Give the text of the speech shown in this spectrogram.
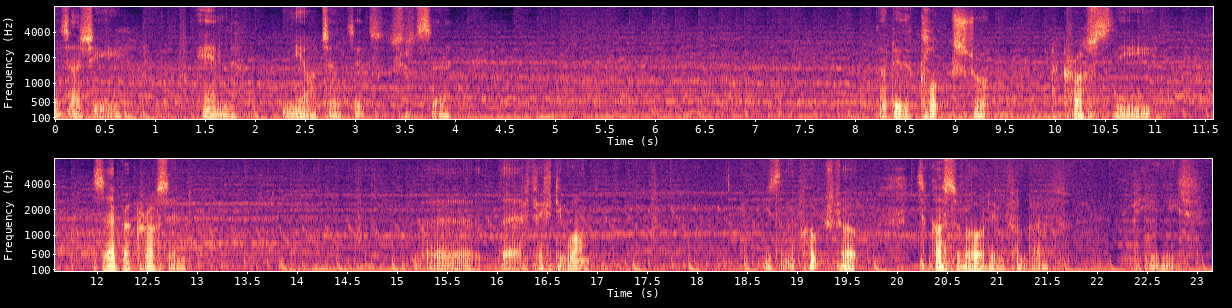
it's actually in neo tilted, should say. Got to do the Cluck Strut across the zebra crossing. Uh, the 51. Using the Cluck Strut to cross the road in front of Peely's.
